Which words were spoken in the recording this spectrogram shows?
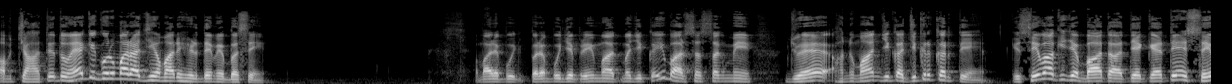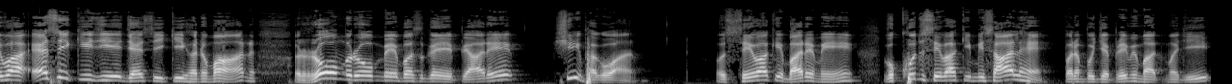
हम चाहते तो हैं कि गुरु महाराज जी हमारे हृदय में बसे। हमारे परम पूज्य प्रेम महात्मा जी कई बार सत्संग में जो है, हनुमान जी का ज़िक्र करते हैं कि सेवा की जब बात आती है, कहते हैं, सेवा ऐसी कीजिए जैसी की हनुमान रोम रोम में बस गए प्यारे श्री भगवान। और सेवा के बारे में वो खुद सेवा की मिसाल हैं। परम पूज्य प्रेमी महात्मा जी,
